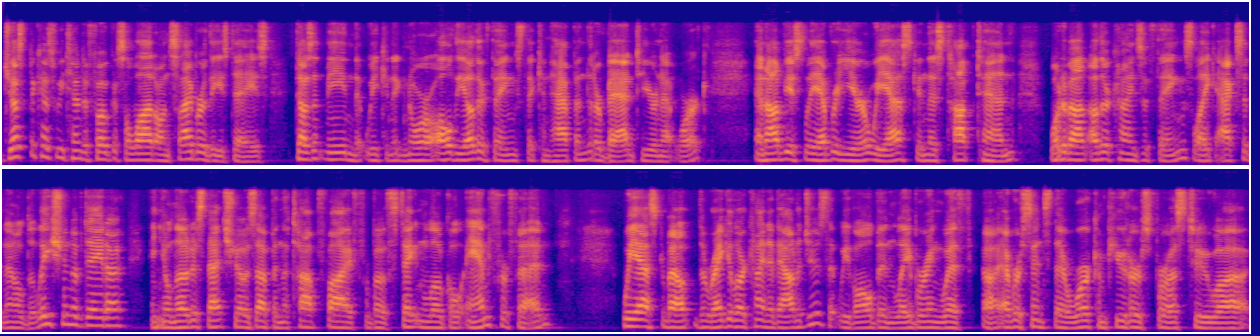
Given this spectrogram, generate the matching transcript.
just because we tend to focus a lot on cyber these days doesn't mean that we can ignore all the other things that can happen that are bad to your network. And obviously, every year we ask in this top 10, what about other kinds of things like accidental deletion of data? And you'll notice that shows up in the top five for both state and local and for Fed. We ask about the regular kind of outages that we've all been laboring with uh, ever since there were computers for us to uh,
